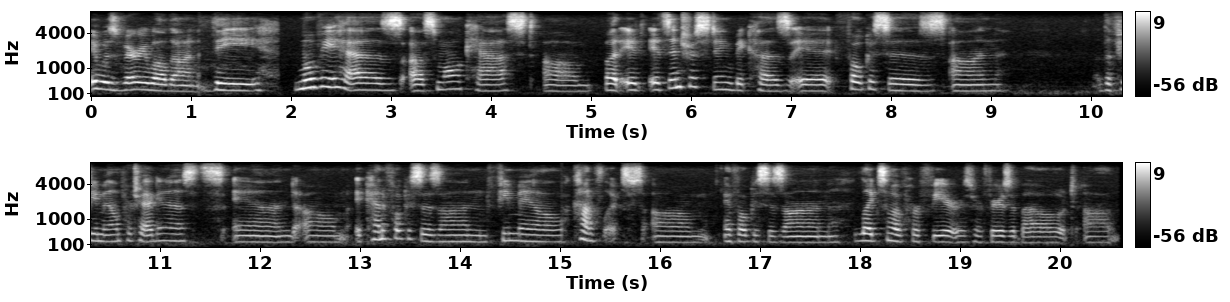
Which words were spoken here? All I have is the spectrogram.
it was very well done. The movie has a small cast, um, but it, it's interesting because it focuses on the female protagonists and um, it kind of focuses on female conflicts. Um, it focuses on like some of her fears, her fears about um,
